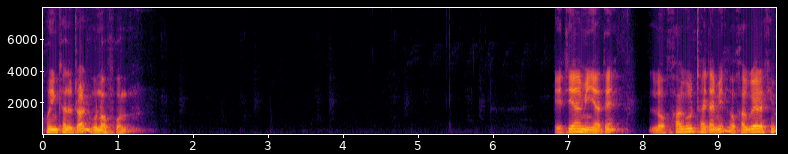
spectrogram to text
সংখ্যা দুটাৰ গুণফল। এতিয়া আমি ইয়াতে লসাগুৰ ঠাইত আমি লসাগুৱে ৰাখিম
